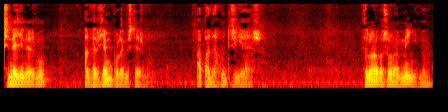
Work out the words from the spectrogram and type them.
Συνέλληνες μου, αδέρφια μου, πολεμιστές μου, απανταχού της γέας. Θέλω να δώσω ένα μήνυμα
